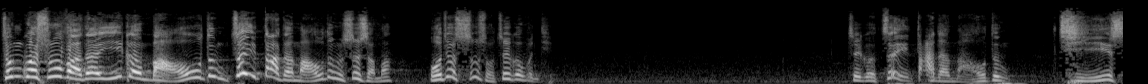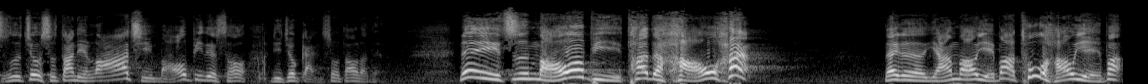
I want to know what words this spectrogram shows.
中国书法的一个矛盾，最大的矛盾是什么？我就思索这个问题。这个最大的矛盾。其实就是当你拉起毛笔的时候，你就感受到了的。那支毛笔它的豪悍，那个羊毛也罢，兔毫也罢，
